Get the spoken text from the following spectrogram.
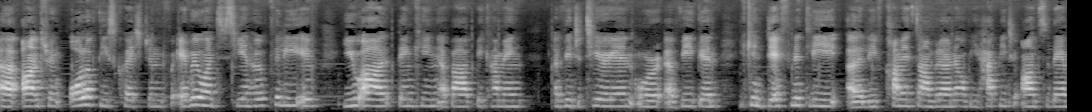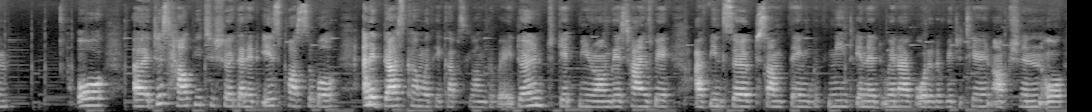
uh, answering all of these questions for everyone to see. And hopefully, if you are thinking about becoming a vegetarian or a vegan, you can definitely uh, leave comments down below and I'll be happy to answer them or uh, just help you to show that it is possible and it does come with hiccups along the way. Don't get me wrong, there's times where I've been served something with meat in it when I've ordered a vegetarian option or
